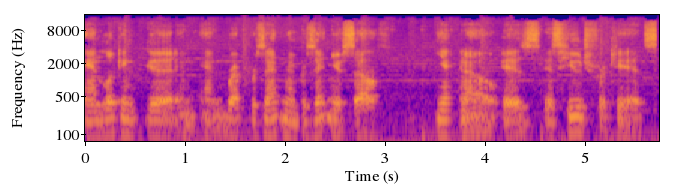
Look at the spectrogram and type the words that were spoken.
and looking good and, and representing and presenting yourself, you know, is is huge for kids.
